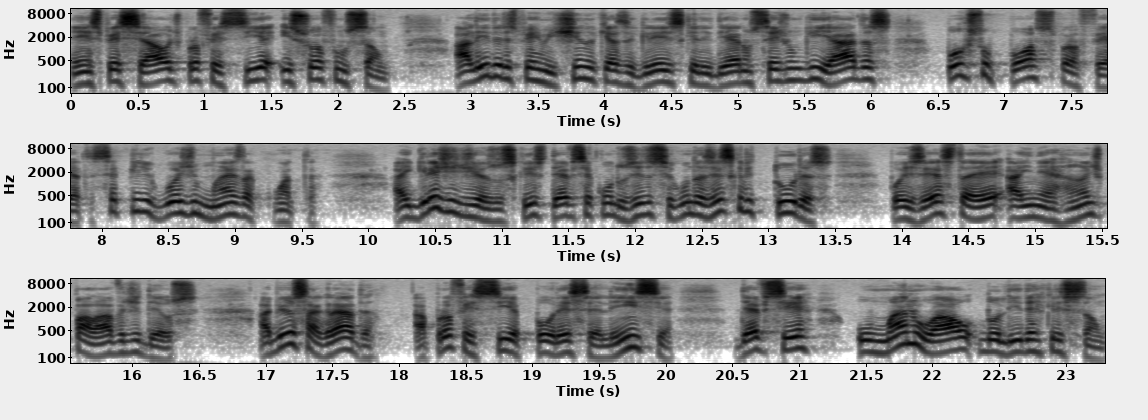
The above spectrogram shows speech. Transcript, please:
em especial de profecia e sua função. Há líderes permitindo que as igrejas que lideram sejam guiadas por supostos profetas. Isso é perigoso demais da conta. A igreja de Jesus Cristo deve ser conduzida segundo as Escrituras, pois esta é a inerrante palavra de Deus. A Bíblia Sagrada, a profecia por excelência, deve ser o manual do líder cristão.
